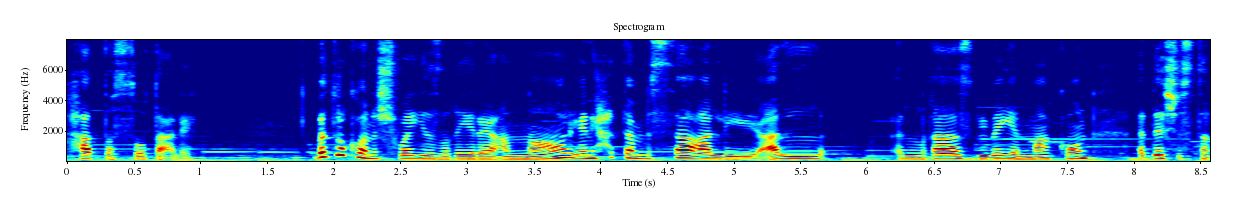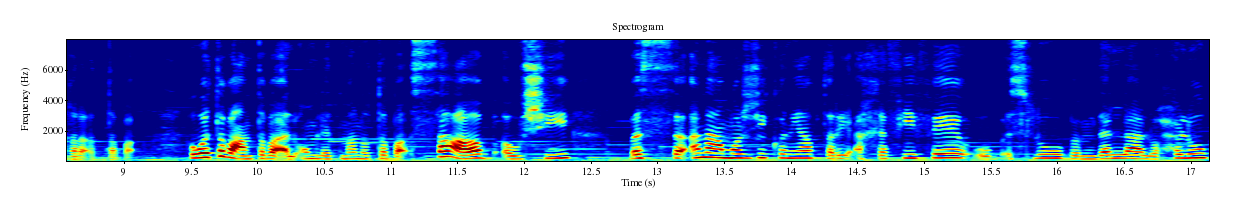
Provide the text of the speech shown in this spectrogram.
حاطة الصوت عليه. بتركهم شوي صغيرة على النار يعني حتى من الساعة اللي على الغاز ببين معكم قديش استغرق الطبق. هو طبعا طبق الأومليت منه طبق صعب أو شيء بس أنا عم ورجيكم إياه بطريقة خفيفة وبأسلوب مدلل وحلو.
